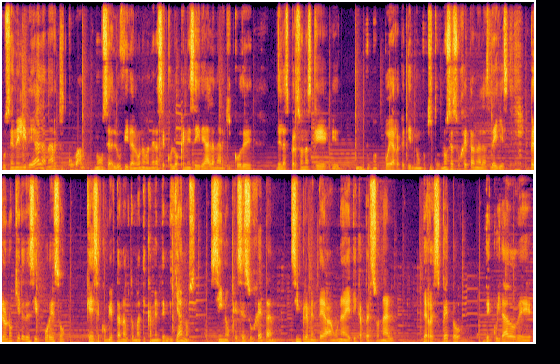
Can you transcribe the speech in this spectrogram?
pues en el ideal anárquico, vamos, ¿no? O sea, Luffy de alguna manera se coloca en ese ideal anárquico de, de las personas que, eh, voy a repetirme un poquito, no se sujetan a las leyes, pero no quiere decir por eso que se conviertan automáticamente en villanos, sino que se sujetan simplemente a una ética personal de respeto de cuidado de,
